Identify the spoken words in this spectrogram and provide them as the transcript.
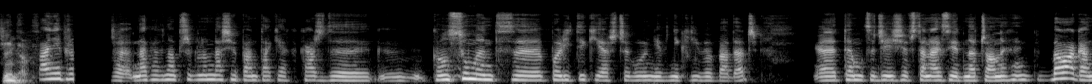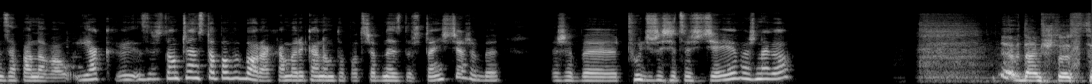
Dzień dobry. Panie profesorze, na pewno przygląda się pan tak jak każdy y, konsument y, polityki, a szczególnie wnikliwy badacz, e, temu, co dzieje się w Stanach Zjednoczonych. Bałagan zapanował. Jak y, zresztą często po wyborach. Amerykanom to potrzebne jest do szczęścia, żeby, żeby czuć, że się coś dzieje ważnego? Nie, wydaje mi się, że to jest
